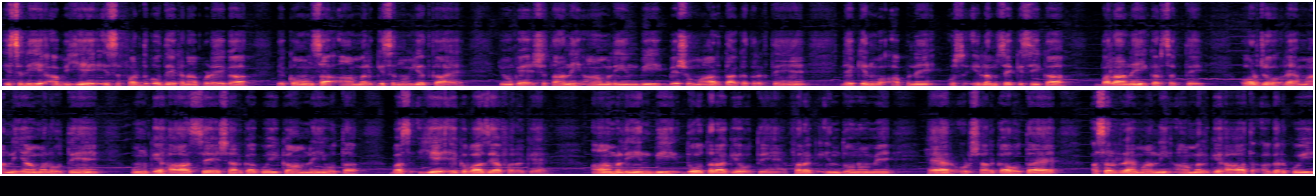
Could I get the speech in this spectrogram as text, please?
اس لیے اب یہ اس فرد کو دیکھنا پڑے گا کہ کون سا عمل کس نوعیت کا ہے، کیونکہ شیطانی عاملین بھی بے شمار طاقت رکھتے ہیں، لیکن وہ اپنے اس علم سے کسی کا بھلا نہیں کر سکتے۔ اور جو رحمانی عمل ہوتے ہیں، ان کے ہاتھ سے شر کا کوئی کام نہیں ہوتا۔ بس یہ ایک واضح فرق ہے۔ عاملین بھی دو طرح کے ہوتے ہیں۔ فرق ان دونوں میں خیر اور شر کا ہوتا ہے، اصل رحمانی عمل کے ہاتھ اگر کوئی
